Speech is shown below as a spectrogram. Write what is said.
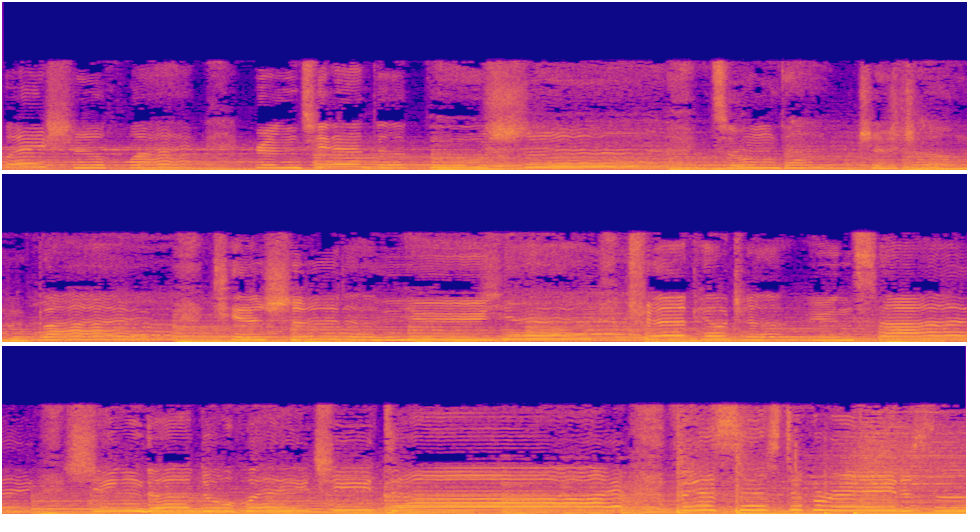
会释怀。人间的故事，总带着长白；天使的语言，却飘着云彩。新的都会期待。greatest love.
